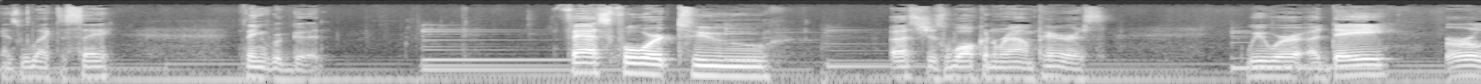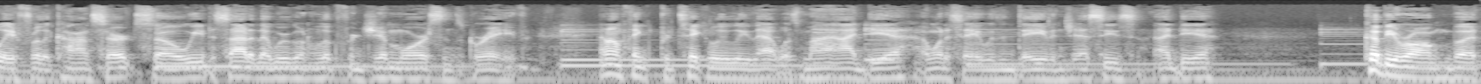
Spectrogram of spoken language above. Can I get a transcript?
as we like to say. things were good. Fast forward to us just walking around Paris. We were a day early for the concert, so we decided that we were going to look for Jim Morrison's grave. I don't think particularly that was my idea. I want to say it was Dave and Jesse's idea. Could be wrong, but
